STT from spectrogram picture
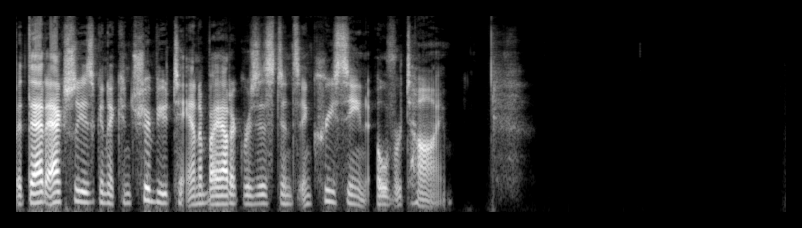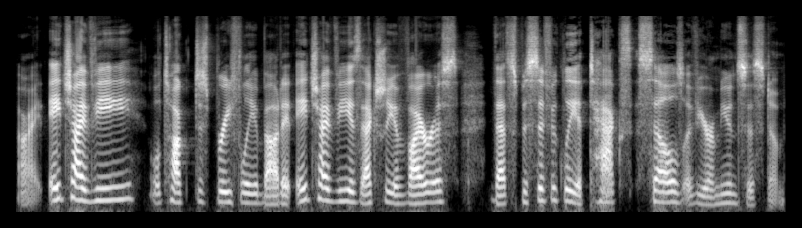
but that actually is going to contribute to antibiotic resistance increasing over time. All right, HIV, we'll talk just briefly about it. HIV is actually a virus that specifically attacks cells of your immune system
